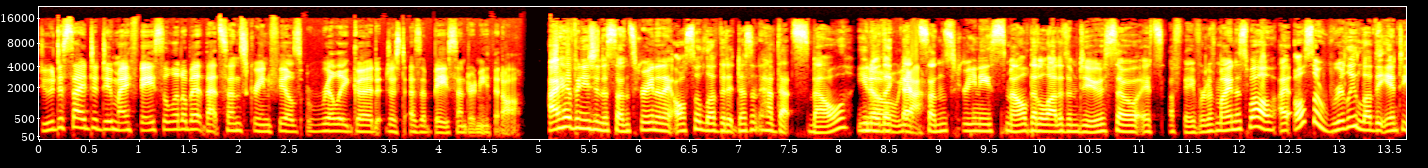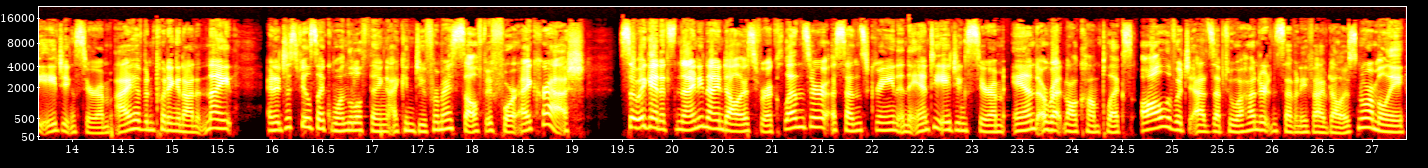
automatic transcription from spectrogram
do decide to do my face a little bit, that sunscreen feels really good just as a base underneath it all. I have been using the sunscreen and I also love that it doesn't have that smell, you know, like yeah. that sunscreeny smell that a lot of them do. So it's a favorite of mine as well. I also really love the anti aging serum. I have been putting it on at night and it just feels like one little thing I can do for myself before I crash. So again, it's $99 for a cleanser, a sunscreen, an anti aging serum, and a retinol complex, all of which adds up to $175 normally.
